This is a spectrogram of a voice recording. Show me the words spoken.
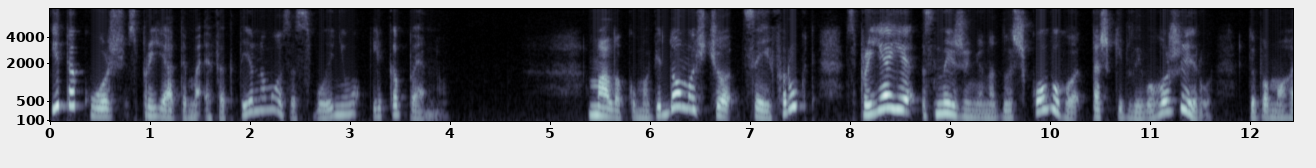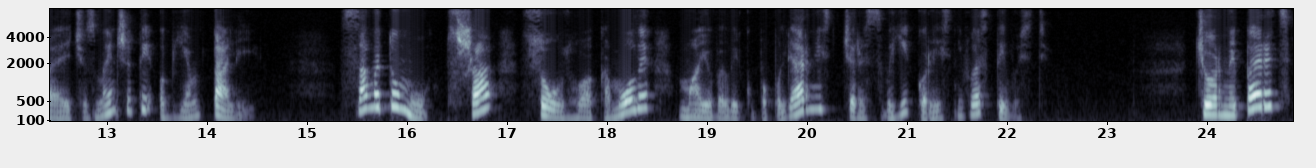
і також сприятиме ефективному засвоєнню лікопену. Мало кому відомо, що цей фрукт сприяє зниженню надлишкового та шкідливого жиру, допомагаючи зменшити об'єм талії. Саме тому в США соус гуакамоле має велику популярність через свої корисні властивості. Чорний перець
